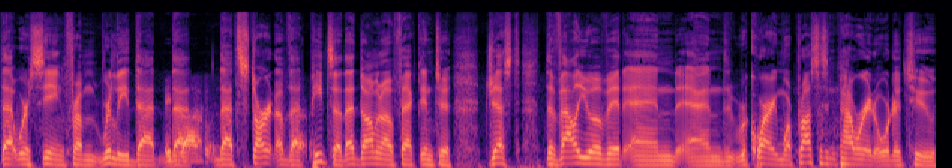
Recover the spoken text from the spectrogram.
that we're seeing from really that exactly. that that start of that pizza, that domino effect into just the value of it and and requiring more processing power in order to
